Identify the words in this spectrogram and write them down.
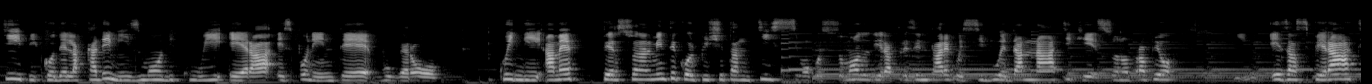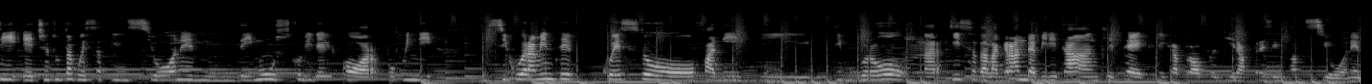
tipico dell'accademismo di cui era esponente Bouguereau. Quindi a me personalmente colpisce tantissimo questo modo di rappresentare questi due dannati che sono proprio esasperati e c'è tutta questa tensione dei muscoli del corpo, quindi sicuramente questo fa di, di di Bouguereau un artista dalla grande abilità anche tecnica proprio di rappresentazione.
